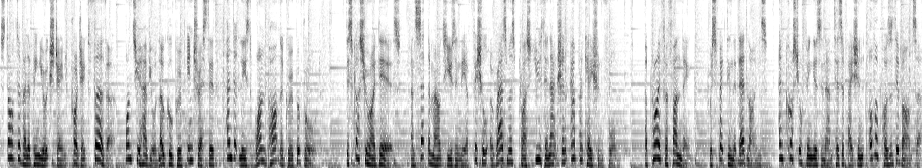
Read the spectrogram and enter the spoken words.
Start developing your exchange project further once you have your local group interested and at least one partner group abroad. Discuss your ideas and set them out using the official Erasmus Plus Youth in Action application form. Apply for funding respecting the deadlines, and cross your fingers in anticipation of a positive answer.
